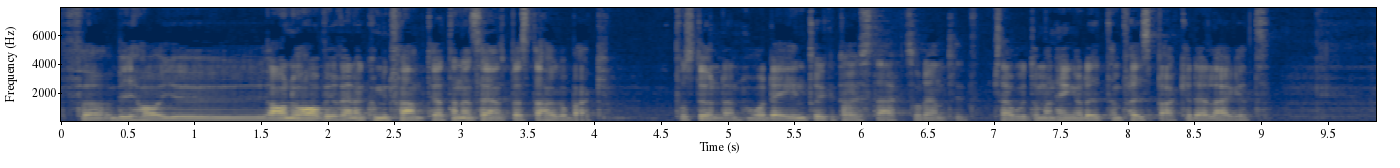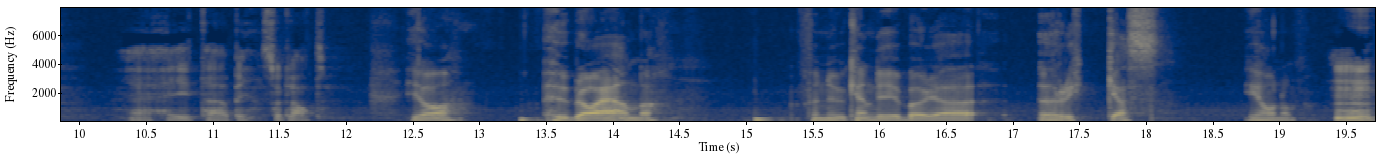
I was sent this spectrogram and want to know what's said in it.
För vi har ju, ja nu har vi redan kommit fram till att han är seriens bästa högerback för stunden. Och det intrycket har ju stärkts ordentligt. Särskilt om man hänger dit en frispark i det läget. Eh, I Täby såklart. Ja, hur bra är han då? För nu kan det ju börja ryckas i honom. Mm.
